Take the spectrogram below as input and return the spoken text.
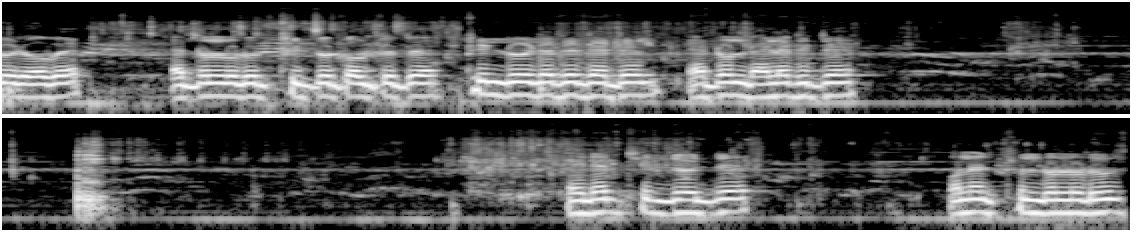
তৈরি হবে। এখন লুডুর ছিদ্র চলতেছে। ছিদ্র যাতে দেখেন এখন ডাইলা দিতে এদের ছিদ্র অনেক সুন্দর লুডুস।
